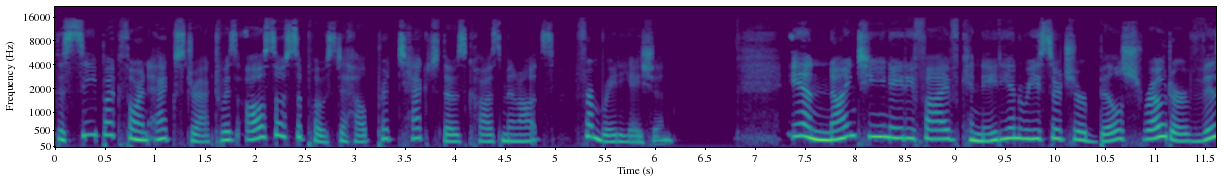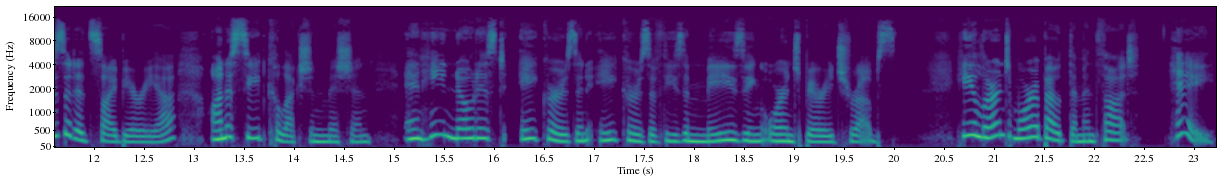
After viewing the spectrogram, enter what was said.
The sea buckthorn extract was also supposed to help protect those cosmonauts from radiation. In 1985, Canadian researcher Bill Schroeder visited Siberia on a seed collection mission, and he noticed acres and acres of these amazing orange berried shrubs. He learned more about them and thought, hey,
